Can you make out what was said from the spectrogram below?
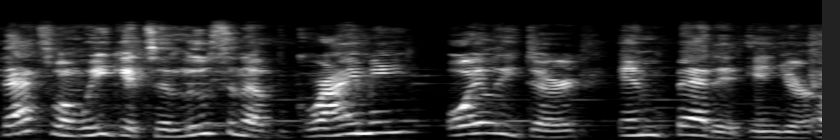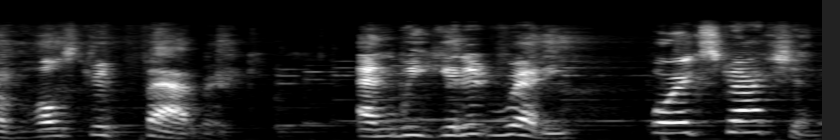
That's when we get to loosen up grimy, oily dirt embedded in your upholstered fabric. And we get it ready for extraction.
